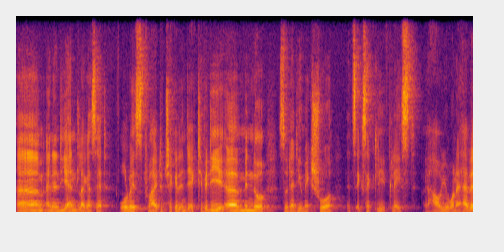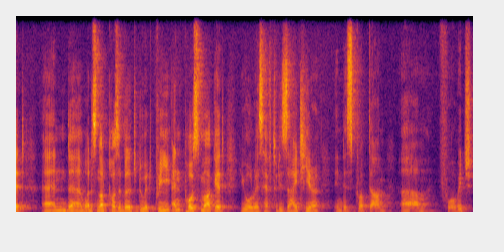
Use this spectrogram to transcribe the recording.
Um, and in the end, like I said, always try to check it in the activity uh, window so that you make sure it's exactly placed how you want to have it. And uh, what is not possible to do it pre and post market, you always have to decide here in this drop down um, for which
